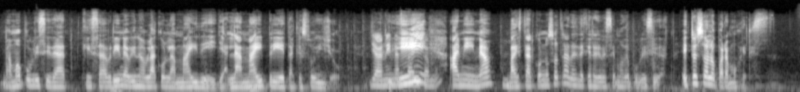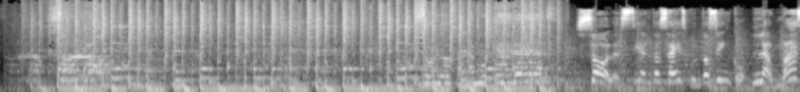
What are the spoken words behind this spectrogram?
Vamos a publicidad, que Sabrina vino a hablar con la May de ella, la May Prieta, que soy yo. Ya Nina está ahí Y también. Anina va a estar con nosotras desde que regresemos de publicidad. Esto es solo para mujeres. Solo para mujeres. Sol 106.5, la más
